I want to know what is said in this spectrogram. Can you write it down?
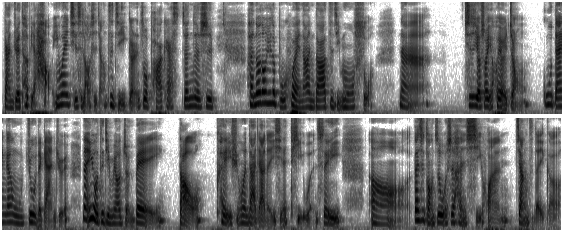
感觉特别好，因为其实老实讲，自己一个人做 podcast 真的是很多东西都不会，然后你都要自己摸索。那其实有时候也会有一种孤单跟无助的感觉。那因为我自己没有准备到可以询问大家的一些提问，所以。呃，但是总之我是很喜欢这样子的一个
